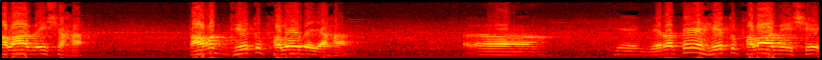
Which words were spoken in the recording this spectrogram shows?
ఫలావేశ తావద్ధేతు ఫలోదయ విరతే హేతు ఫలావేశే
